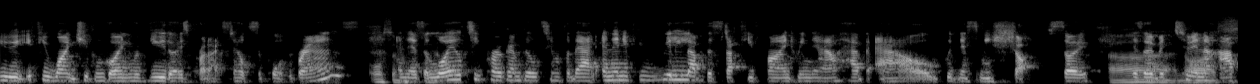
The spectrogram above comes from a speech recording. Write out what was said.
you, if you want, you can go and review those products to help support the brands. Awesome. And there's a loyalty program built in for that. And then if you really love the stuff you find, we now have our Goodness Me shop. So there's over Ah, two and a half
